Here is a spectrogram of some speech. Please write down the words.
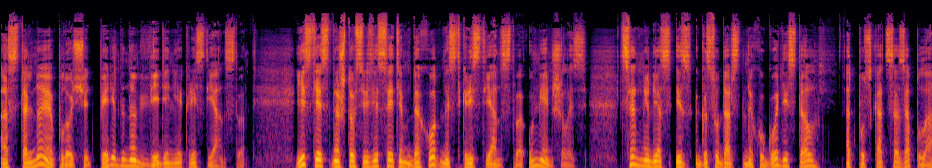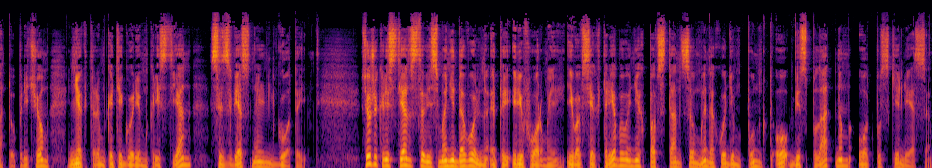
остальная площадь передана в ведение крестьянства. Естественно, что в связи с этим доходность крестьянства уменьшилась. Ценный лес из государственных угодий стал отпускаться за плату, причем некоторым категориям крестьян с известной льготой. Все же крестьянство весьма недовольно этой реформой, и во всех требованиях повстанцев мы находим пункт о бесплатном отпуске леса.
